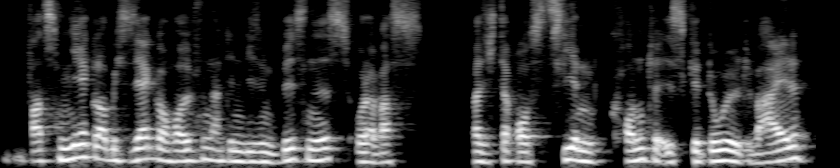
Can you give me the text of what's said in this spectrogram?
was mir, glaube ich, sehr geholfen hat in diesem Business oder was, was ich daraus ziehen konnte, ist Geduld, weil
